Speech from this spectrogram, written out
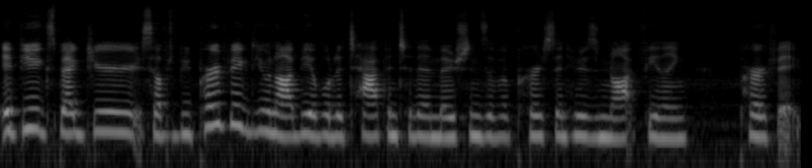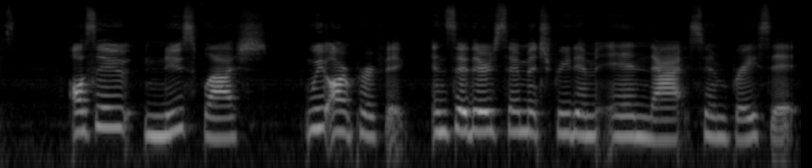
If you expect yourself to be perfect, you will not be able to tap into the emotions of a person who is not feeling perfect. Also, newsflash, we aren't perfect. And so there's so much freedom in that, so embrace it.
